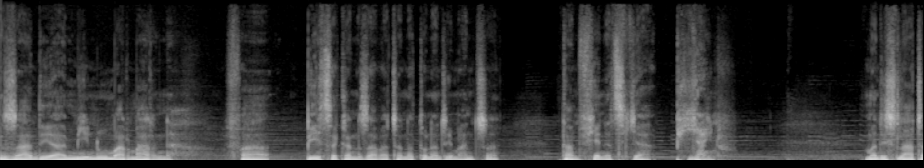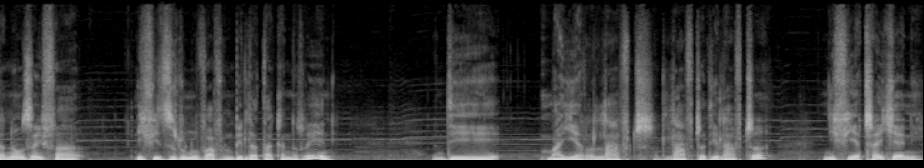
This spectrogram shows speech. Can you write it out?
Za dia mino marimarina fa betsaka ny zavatra nataon'Andriamanitra tamin'ny fiainantsika mpihaino. Mandresy lahatra anao izay fa ny fijoroany ho vavolombelona tahaka ny reny dia mahery lavitra, lavitra dia lavitra ny fiatraikany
